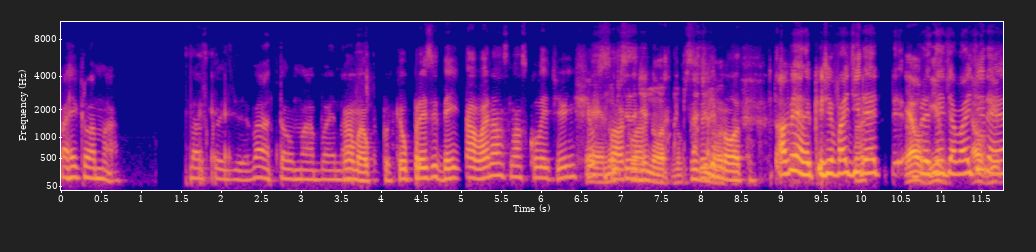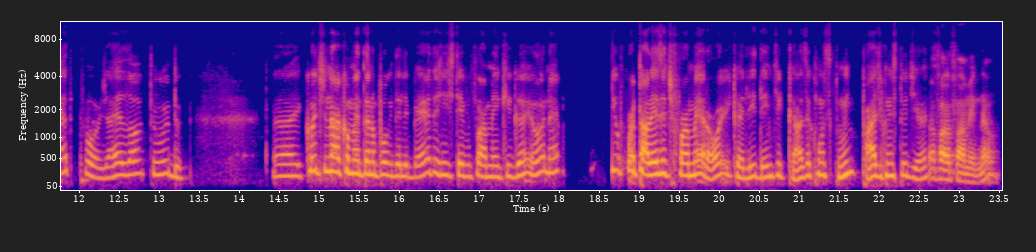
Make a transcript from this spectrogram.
pra reclamar das coisinhas. Vai tomar banho Não, mas o- porque o presidente já vai nas, nas coletivas e encher É, o não saco precisa lá. de nota, não precisa, Precisa de de nota. nota. Tá vendo? É porque já vai direto. É o presidente vivo, já vai é direto, pô. Já resolve tudo. Ah, e continuar comentando um pouco da Liberta, a gente teve o Flamengo que ganhou, né? E o Fortaleza, de forma heróica, ali dentro de casa, conseguiu um empate com o Estudiantes. Não fala do Flamengo, não?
